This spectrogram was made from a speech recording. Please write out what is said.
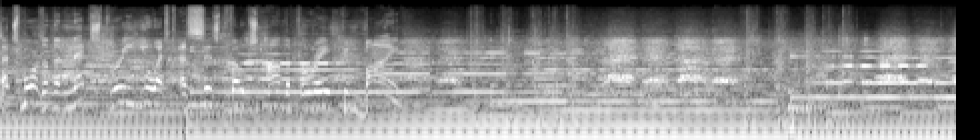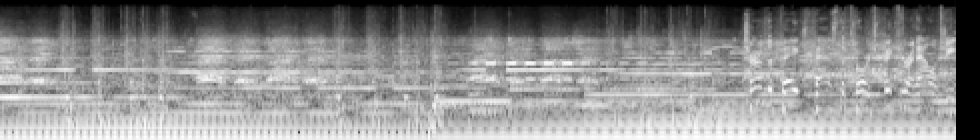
That's more than the next three U.S. assist folks on the parade combined. Turn the page, pass the torch, pick your analogy.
